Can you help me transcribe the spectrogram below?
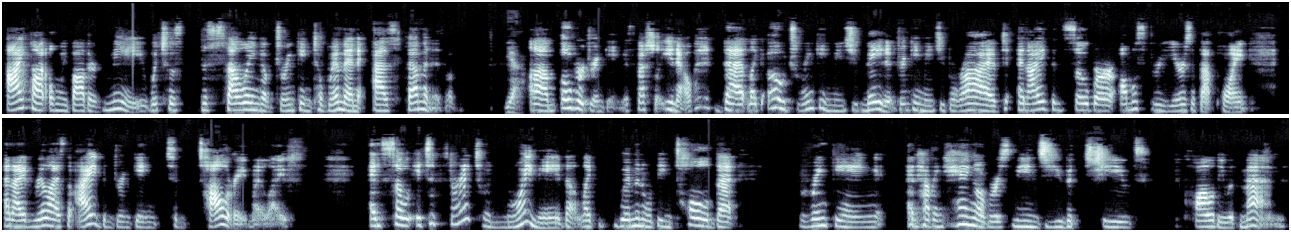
I thought only bothered me, which was the selling of drinking to women as feminism. Yeah. Um, over drinking, especially, you know, that like, oh, drinking means you've made it. Drinking means you've arrived. And I had been sober almost three years at that point, And I had realized that I had been drinking to tolerate my life. And so it just started to annoy me that like women were being told that drinking and having hangovers means you've achieved equality with men,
